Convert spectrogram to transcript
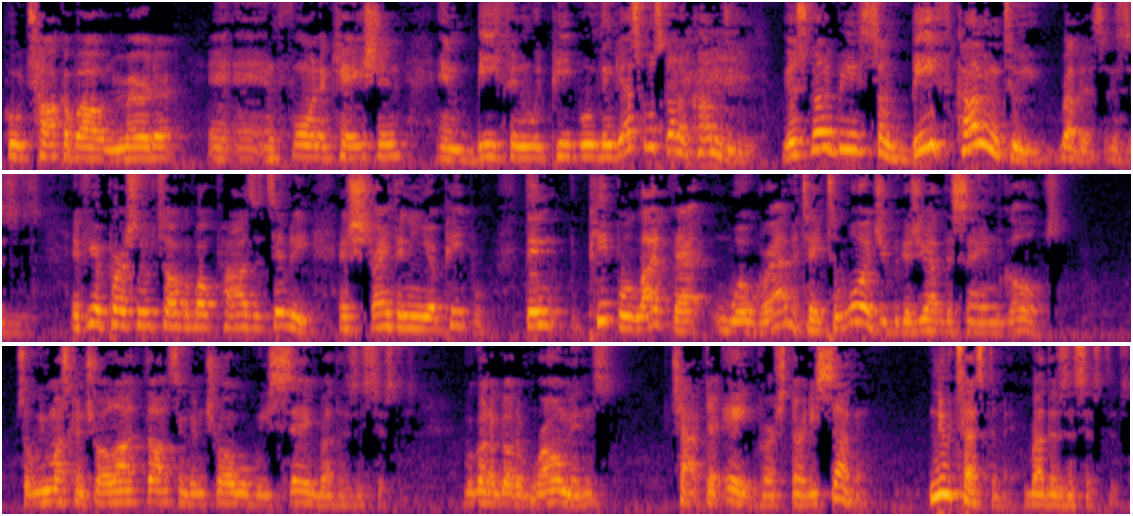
who talk about murder and, and, fornication and beefing with people, then guess what's going to come to you? There's going to be some beef coming to you, brothers and sisters. If you're a person who talk about positivity and strengthening your people, then people like that will gravitate towards you because you have the same goals. So we must control our thoughts and control what we say, brothers and sisters. We're going to go to Romans chapter 8, verse 37. New Testament, brothers and sisters.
